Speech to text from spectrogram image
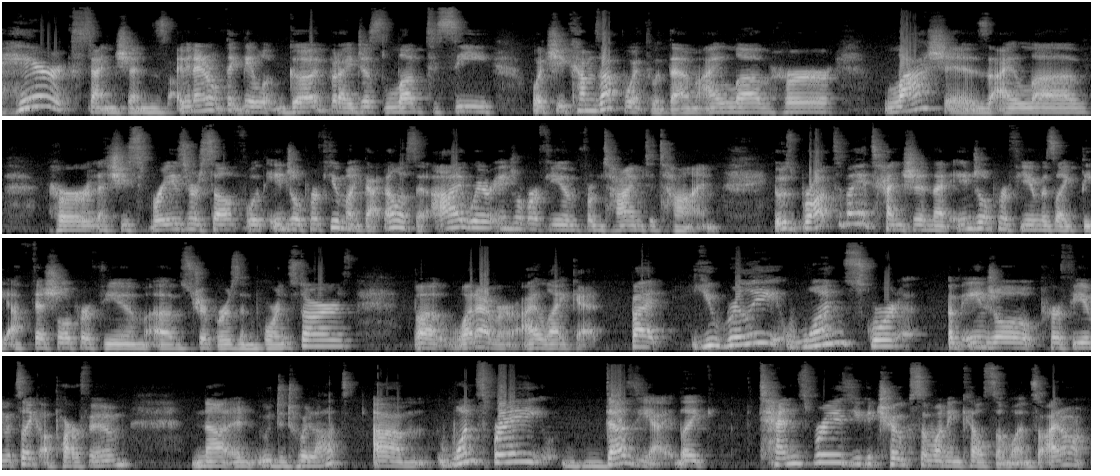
hair extensions. I mean, I don't think they look good, but I just love to see what she comes up with with them. I love her lashes. I love her that she sprays herself with angel perfume like that. Now listen, I wear angel perfume from time to time. It was brought to my attention that angel perfume is like the official perfume of strippers and porn stars, but whatever, I like it. But you really one squirt of angel perfume, it's like a parfum, not an eau de toilette. Um, one spray does ya. Like 10 sprays, you could choke someone and kill someone. So I don't,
